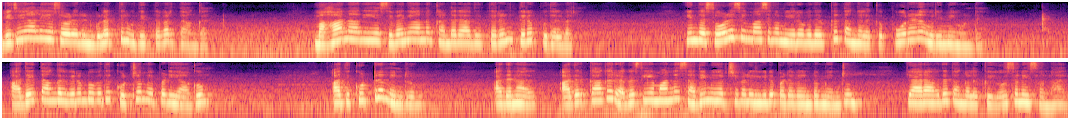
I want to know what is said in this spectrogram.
விஜயாலய சோழரின் குலத்தில் உதித்தவர் தாங்கள். மகானாகிய சிவஞான கண்டராதித்தரின் திருப்புதல்வர். இந்த சோழ சிம்மாசனம் ஏறுவதற்கு தங்களுக்கு பூரண உரிமை உண்டு. அதை தாங்கள் விரும்புவது குற்றம் எப்படியாகும்? அது குற்றம் என்றும் அதனால் அதற்காக ரகசியமான சதி முயற்சிகளில் ஈடுபட வேண்டும் என்றும் யாராவது தங்களுக்கு யோசனை சொன்னால்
